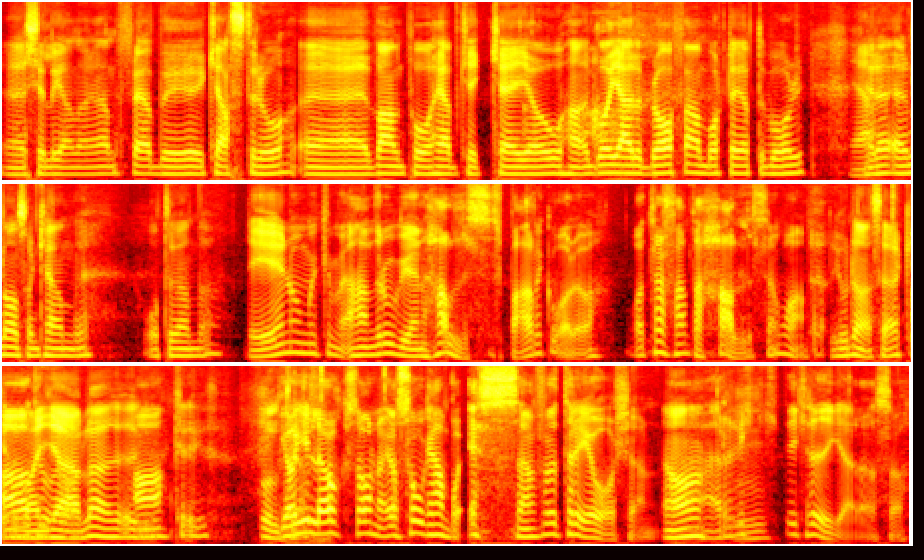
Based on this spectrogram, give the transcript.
Eh, chilenaren Freddy Castro eh, vann på headkick KO. Han går jävligt bra för han borta i Göteborg. Ja. Är, det, är det någon som kan återvända? Det är nog mycket mer. Han drog ju en halsspark var det va? Jag träffade inte halsen på honom. Gjorde han säkert. Ja, det var en jävla eh, Ja. k- Jag fullträff. gillar också honom. Jag såg han på SM för tre år sedan. Ja. En riktig krigare alltså.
